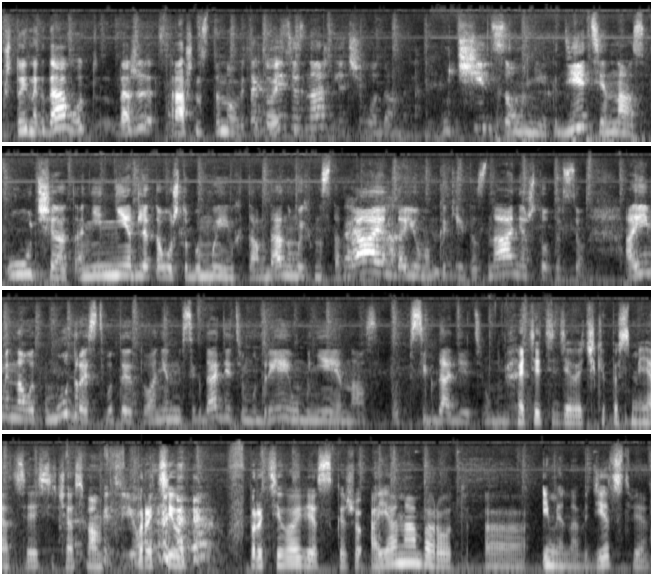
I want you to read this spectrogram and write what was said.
что иногда вот даже страшно становится. Так То дети есть... знаешь, для чего даны? Учиться у них. Дети нас учат, они не для того, чтобы мы их там, да, но мы их наставляем, да, да. даем им какие-то знания, что-то все. А именно вот мудрость вот эту, они всегда дети мудрее и умнее нас. Вот всегда дети умнее. Хотите, девочки, посмеяться? Я сейчас вам в, против, в противовес скажу. А я наоборот, э, именно в детстве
